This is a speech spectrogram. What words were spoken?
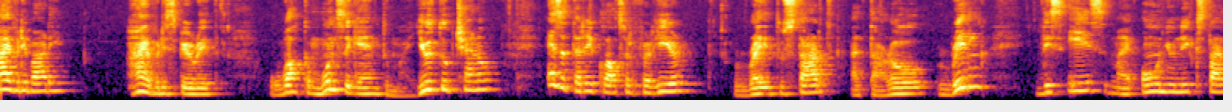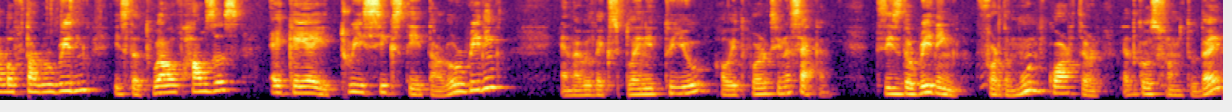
Hi everybody, hi every spirit, welcome once again to my YouTube channel. Esoteric Cloud Surfer here, ready to start a tarot reading. This is my own unique style of tarot reading. It's the 12 houses, aka 360 tarot reading, and I will explain it to you how it works in a second. This is the reading for the moon quarter that goes from today,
